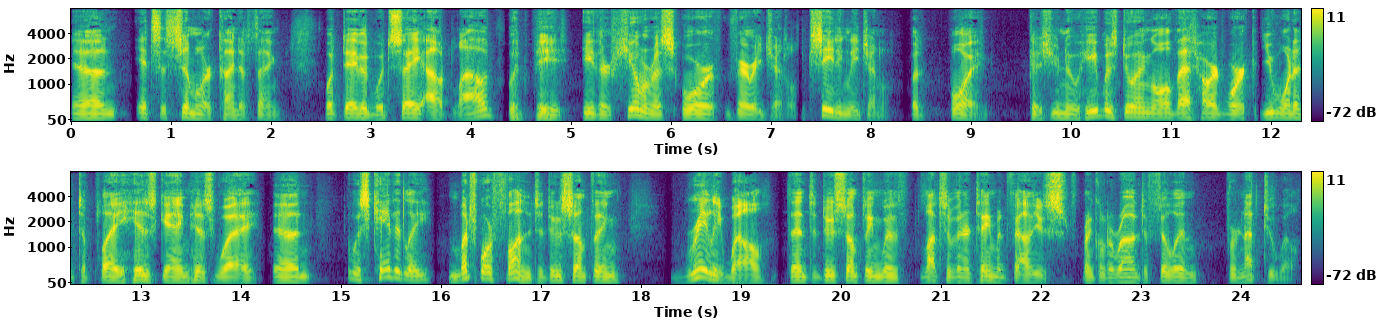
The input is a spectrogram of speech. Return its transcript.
And it's a similar kind of thing. What David would say out loud would be either humorous or very gentle, exceedingly gentle. But boy, because you knew he was doing all that hard work. You wanted to play his game his way. And it was candidly much more fun to do something really well than to do something with lots of entertainment values sprinkled around to fill in for not too well.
